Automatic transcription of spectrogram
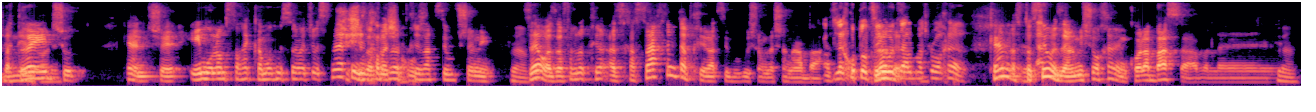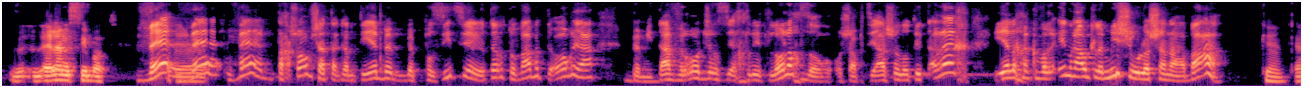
בטרייד, שהוא, כן, שאם הוא לא משחק כמות מסוימת של סנאפים, זה הופך להיות בחירת סיבוב שני. כן. זהו, אז זה הופך להיות בחירת, אז חסכתם את הבחירת סיבוב ראשון לשנה הבאה. אז לכו תוציאו את זה על משהו אחר. כן, אז תוציאו את זה על מישהו אחר, עם כל הבאסה, אבל כן. אלה הנסיבות. ותחשוב שאתה גם תהיה בפוזיציה יותר טובה בתיאוריה, במידה ורוג'רס יחליט לא לחזור, או שהפציעה שלו תתארך, יהיה לך כבר אין ראוט למישהו לשנה הבאה. כן. כן.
